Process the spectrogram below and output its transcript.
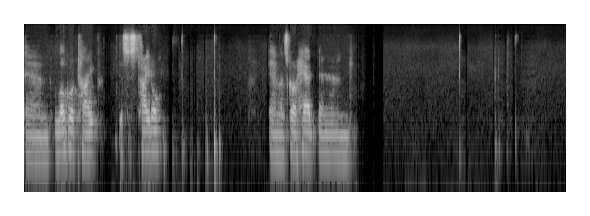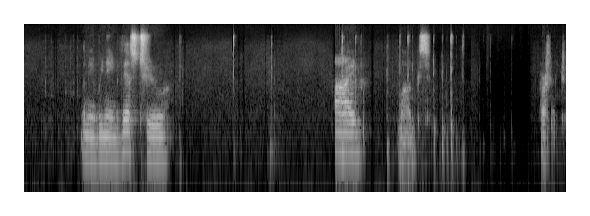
And logo type, this is title. And let's go ahead and let me rename this to five mugs. Perfect.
